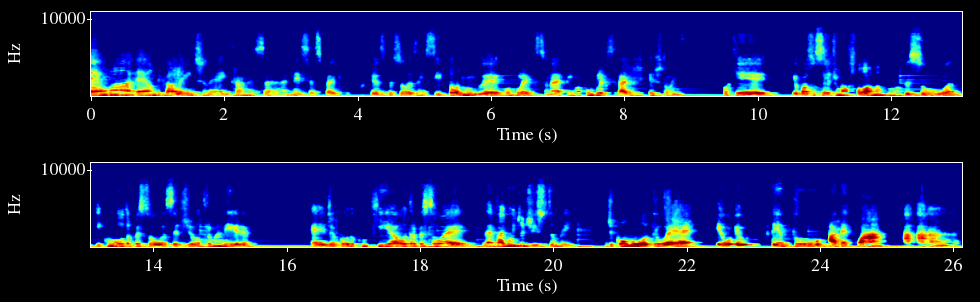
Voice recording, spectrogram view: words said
É, uma, é ambivalente, né, entrar nessa, nesse aspecto, porque as pessoas em si, todo mundo é complexo, né? Tem uma complexidade de questões. Porque eu posso ser de uma forma com uma pessoa e com outra pessoa ser de outra maneira é, de acordo com o que a outra pessoa é. Né? Vai muito disso também. De como o outro é, eu, eu tento adequar a, a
